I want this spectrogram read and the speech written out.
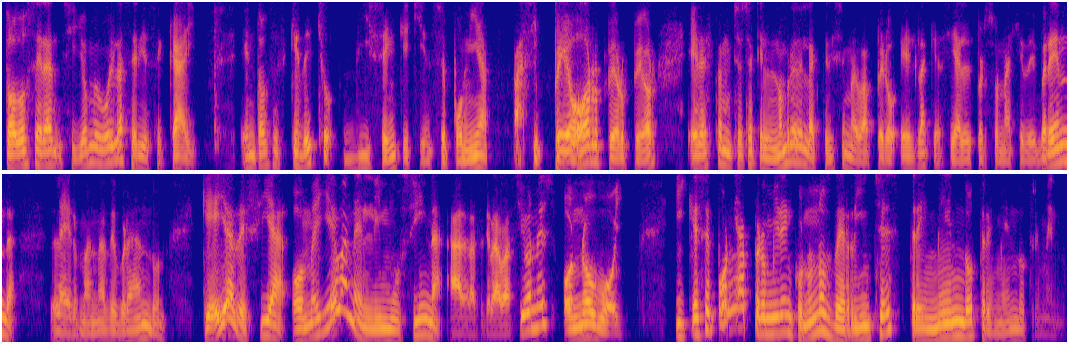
todos eran, si yo me voy, la serie se cae. Entonces, que de hecho dicen que quien se ponía así peor, peor, peor, era esta muchacha que el nombre de la actriz se me va, pero es la que hacía el personaje de Brenda, la hermana de Brandon, que ella decía, o me llevan en limusina a las grabaciones o no voy. Y que se ponía, pero miren, con unos berrinches tremendo, tremendo, tremendo.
